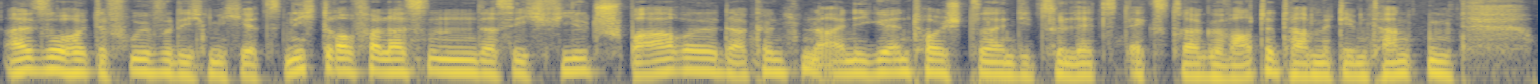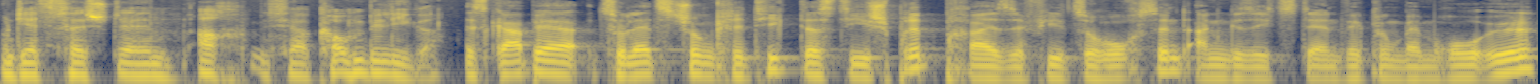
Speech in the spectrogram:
Also heute früh würde ich mich jetzt nicht darauf verlassen, dass ich viel spare. Da könnten einige enttäuscht sein, die zuletzt extra gewartet haben mit dem Tanken und jetzt feststellen, ach, ist ja kaum billiger. Es gab ja zuletzt schon Kritik, dass die Spritpreise viel zu hoch sind angesichts der Entwicklung beim Rohöl.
